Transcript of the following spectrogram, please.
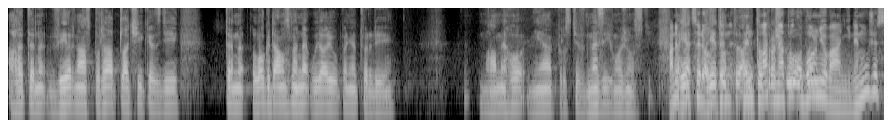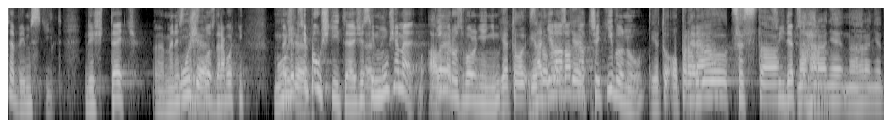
ale ten vír nás pořád tlačí ke zdi. Ten lockdown jsme neudělali úplně tvrdý. Máme ho nějak prostě v mezích možností. Pane A je- předsedo, a je to- ten, ten to tlak na to o tom- uvolňování nemůže se vymstít, když teď eh, ministerstvo Může. zdravotní... Může. Takže připouštíte, že si můžeme Ale tím rozvolněním je to- je to zadělávat prostě- na třetí vlnu, Je to opravdu cesta přijde před na hraně, na hraně,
